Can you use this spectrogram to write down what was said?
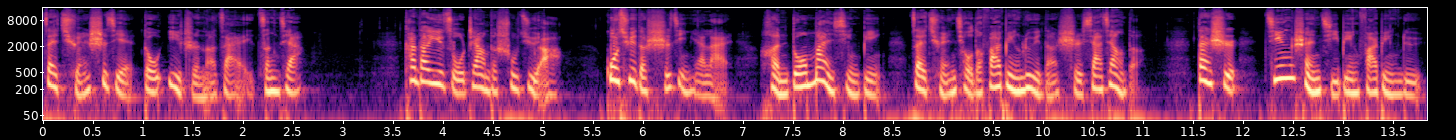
在全世界都一直呢在增加。看到一组这样的数据啊，过去的十几年来，很多慢性病在全球的发病率呢是下降的，但是。精神疾病发病率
